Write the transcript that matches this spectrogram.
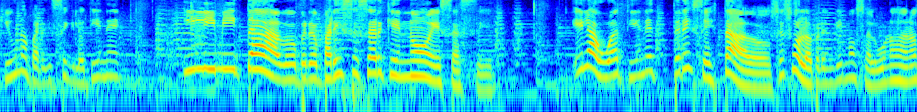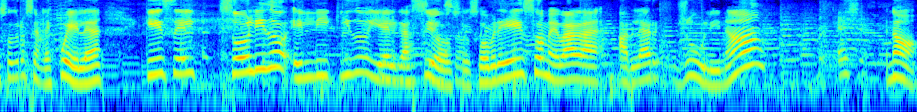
que uno parece que lo tiene ilimitado, pero parece ser que no es así. El agua tiene tres estados, eso lo aprendimos algunos de nosotros en la escuela, que es el sólido, el líquido y el gaseoso. Sobre eso me va a hablar Julie, ¿no? No,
